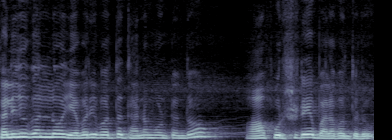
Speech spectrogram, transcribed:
కలియుగంలో ఎవరి వద్ద ధనం ఉంటుందో ఆ పురుషుడే బలవంతుడు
